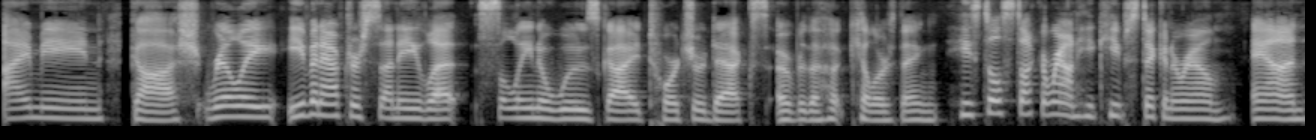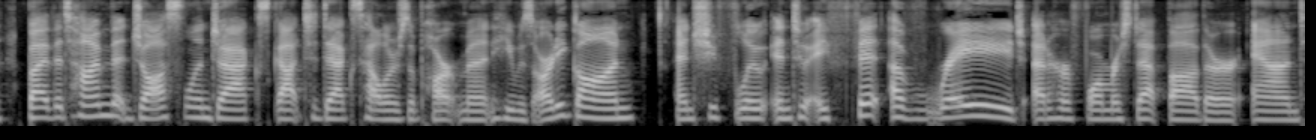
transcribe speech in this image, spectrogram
I mean, gosh, really? Even after Sonny let Selena Wu's guy torture Dex over the hook killer thing, he still stuck around. He keeps sticking around. And by the time that Josslyn Jacks got to Dex Heller's apartment, he was already gone and she flew into a fit of rage at her former stepfather. And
